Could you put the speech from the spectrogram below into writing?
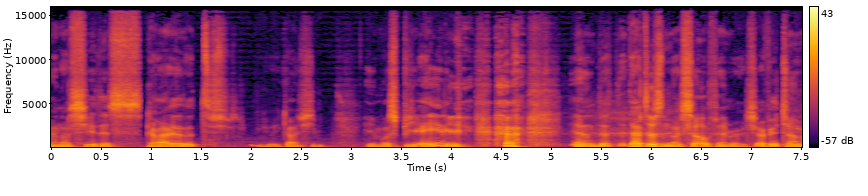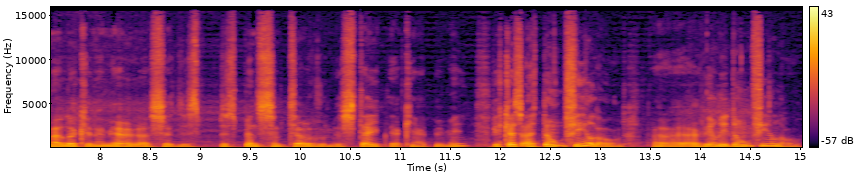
and I see this guy that gosh, he, he must be 80. and that, that isn't my self image. Every time I look in the mirror, I said, there's, there's been some terrible mistake. That can't be me. Because I don't feel old. I, I really don't feel old.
